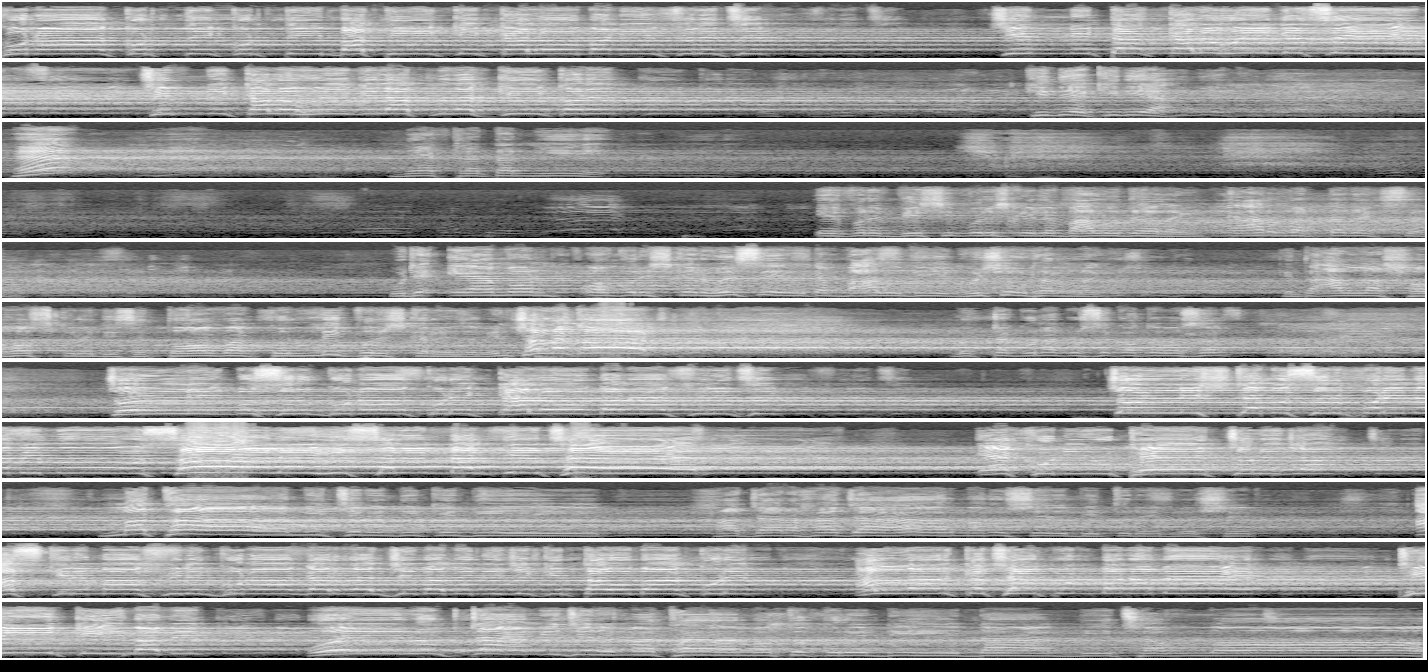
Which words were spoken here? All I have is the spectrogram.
গুণা করতে করতে বাতিকে কালো বানিয়ে ফেলেছে। চিমনিটা কালো হয়ে গেছে। চিমনি কালো হয়ে গেলে আপনারা কি করেন? কি দিয়া কি দিয়া? হ্যাঁ? ন্যাকড়াটা নিয়ে। এরপরে বেশি পরিষ্কার হলে বালু দেওয়া লাগে। কার বারটা দেখছেন? ওটা এমন অপরিষ্কার হয়েছে ওটা বালু দিয়ে ঘষে উঠানো লাগে। কিন্তু আল্লাহ সহজ করে দিছে তবা করলেই পরিষ্কার হয়ে যাবে। ইনশাল্লাহ লোকটা গুণা করছে কত বছর? চল্লিশ বছর গুণা করে কালো বানায় ফেলেছে। চল্লিশটা বছর পরে নবী সালাম ডাক দিয়েছে, এখনই উঠে চলে যাও, মাথা নিচের দিকে দিয়ে হাজার হাজার মানুষের ভিতরে বসে। আজকের মাহফিলে গুনাহগাররা যেভাবে নিজেকে তাওবা করে আল্লাহর কাছে আপন বানাবে, ঠিক এইভাবে ওই লোকটা নিজের মাথা নত করে দিয়ে ডাক দিয়েছে, আল্লাহ,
